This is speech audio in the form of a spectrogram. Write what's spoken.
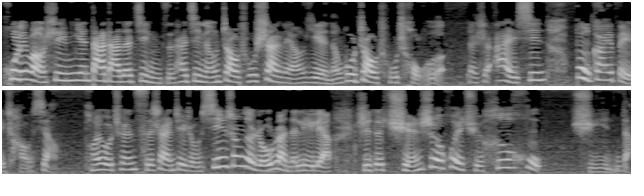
互联网是一面大大的镜子，它既能照出善良，也能够照出丑恶。但是爱心不该被嘲笑，朋友圈慈善这种新生的柔软的力量，值得全社会去呵护、去引导。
